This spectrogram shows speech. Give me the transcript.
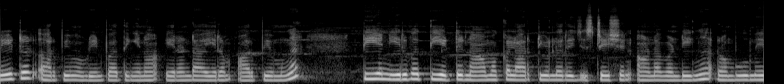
ரேட்டட் ஆர்பிஎம் அப்படின்னு பார்த்தீங்கன்னா இரண்டாயிரம் ஆர்பிஎம்முங்க டிஎன் இருபத்தி எட்டு நாமக்கல் ஆர்டியூவில் ரெஜிஸ்ட்ரேஷன் ஆன வண்டிங்க. ரொம்பவுமே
